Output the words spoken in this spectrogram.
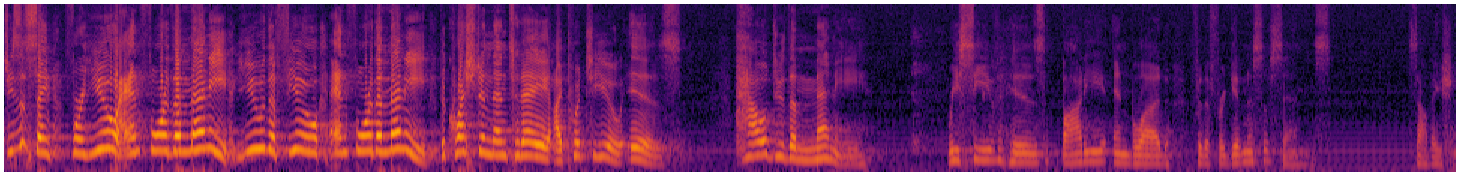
Jesus is saying, for you and for the many. You, the few, and for the many. The question then today I put to you is how do the many receive his body and blood for the forgiveness of sins? Salvation.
